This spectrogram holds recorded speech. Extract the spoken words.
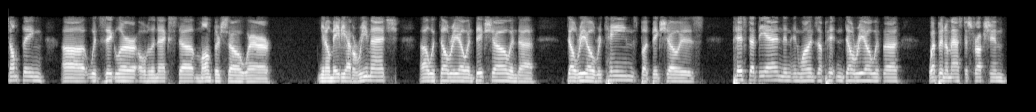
something uh, with Ziggler over the next uh, month or so where, you know, maybe have a rematch uh, with Del Rio and Big Show, and uh, Del Rio retains, but Big Show is pissed at the end and, and winds up hitting Del Rio with a weapon of mass destruction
